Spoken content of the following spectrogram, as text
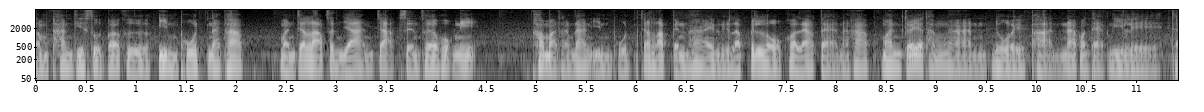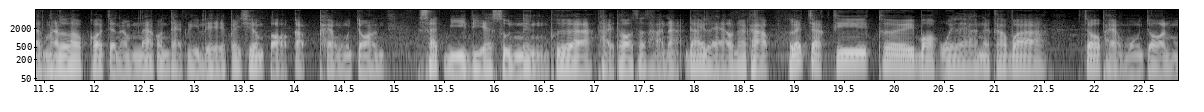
สำคัญที่สุดก็คือ Input นะครับมันจะรับสัญญาณจากเซ็นเซอร์พวกนี้เข้ามาทางด้าน Input จะรับเป็น High หรือรับเป็น Low ก็แล้วแต่นะครับ มันก็จะทำงานโดยผ่านหน้า Contact Relay จากนั้นเราก็จะนำหน้า Contact Relay ไปเชื่อมต่อกับแผงวงจร ZBDS01 เพื่อถ่ายทอดสถานะได้แล้วนะครับ และจากที่เคยบอกไว้แล้วนะครับว่าเจ้าแผงวงจรโม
